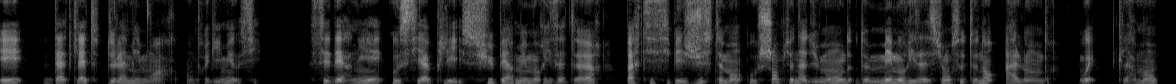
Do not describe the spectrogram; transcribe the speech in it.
et d'athlètes de la mémoire, aussi. Ces derniers, aussi appelés super mémorisateurs, participaient justement au championnat du monde de mémorisation se tenant à Londres. Ouais, clairement,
